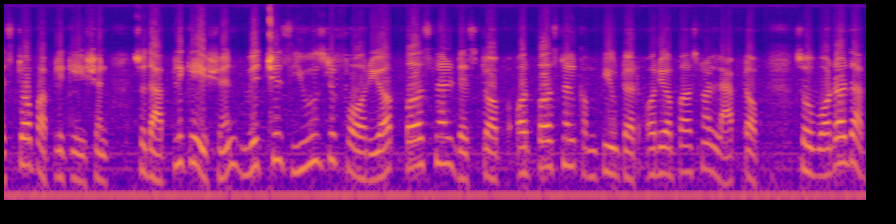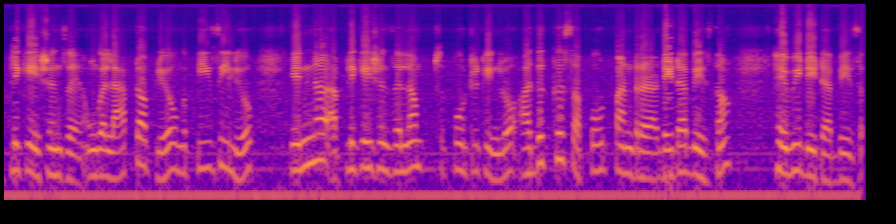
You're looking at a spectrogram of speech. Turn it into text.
desktop application so the application which is used for your personal desktop or personal computer or your personal laptop so what are the applications உங்க லேப்டாப்லயோ உங்க பிசிலயோ என்ன அப்ளிகேஷன்ஸ் எல்லாம் போட்டிருக்கீங்களோ அதுக்கு சப்போர்ட் பண்ற டேட்டாபேஸ் தான் heavy database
